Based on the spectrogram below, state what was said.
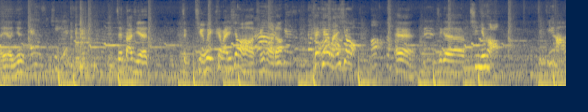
哎呀，你。还是青这大姐，这挺会开玩笑哈，挺好的。开开玩笑，好，哎，这个心情好，心情好。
